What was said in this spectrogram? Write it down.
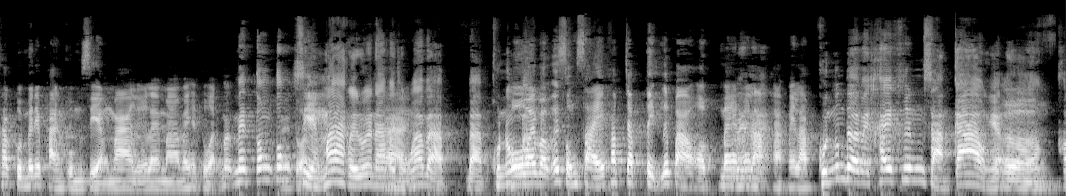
ถ้าคุณไม่ได้ผ่านกลุ่มเสี่ยงมาหรืออะไรมาไม่ให้ตรวจ ไม่ไม่ต้องต้องไม่ตรวจเสี่ยงมากเลยด้วยนะใช่หมายถึงว่าแบบแบบคุณต้องโทรไปแบบแบบเอ้ยสงสัยครับจะติดหรือเปล่าอ๋อไม่ไม่ไม่รัรับบครับไม่รับ คุณต้องเดินไปไข้ขึ้นสามเก้าอย่างเงี้ยเอออืมเขา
